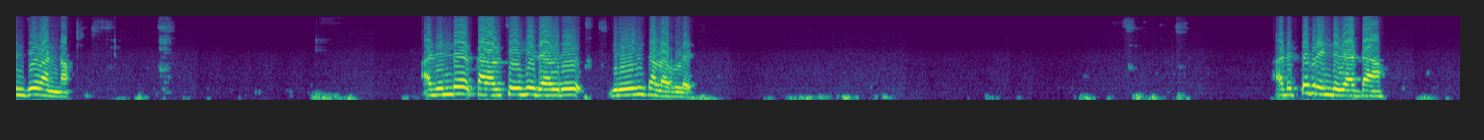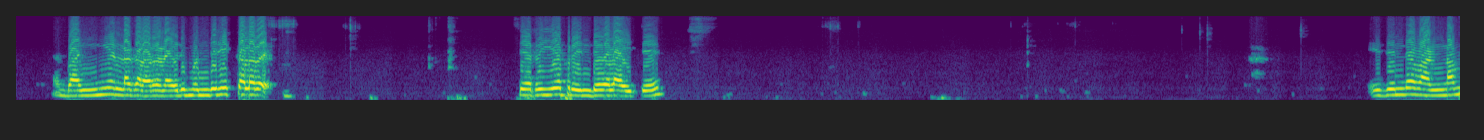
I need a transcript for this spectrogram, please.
ഇഞ്ച് വണ്ണം. അതിന്റെ കളർ ചേഞ്ച് ഇതാ ഒരു ഗ്രീൻ കളറിൽ അടുത്ത പ്രിന്റ് കേട്ടാ ഭംഗിയുള്ള കളറാണ് ഒരു മുന്തിരി കളറ് ചെറിയ പ്രിന്റുകളായിട്ട് ഇതിന്റെ വണ്ണം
